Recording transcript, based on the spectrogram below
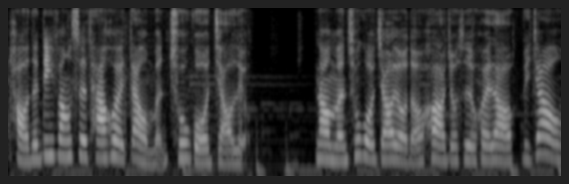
好的地方是他会带我们出国交流。那我们出国交流的话，就是会到比较。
